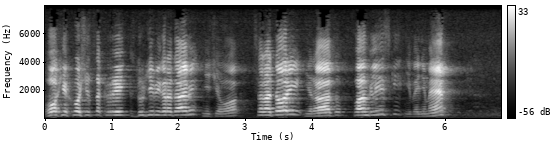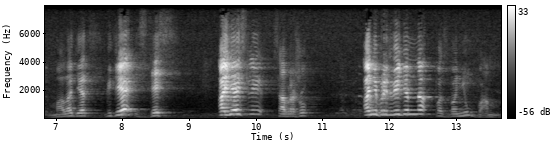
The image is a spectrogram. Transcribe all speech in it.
Ох, и хочется крыть. С другими городами? Ничего. Санаторий? Ни разу. По-английски? Не понимаю. Молодец. Где? Здесь. А если соображу? А непредвиденно позвоню вам.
